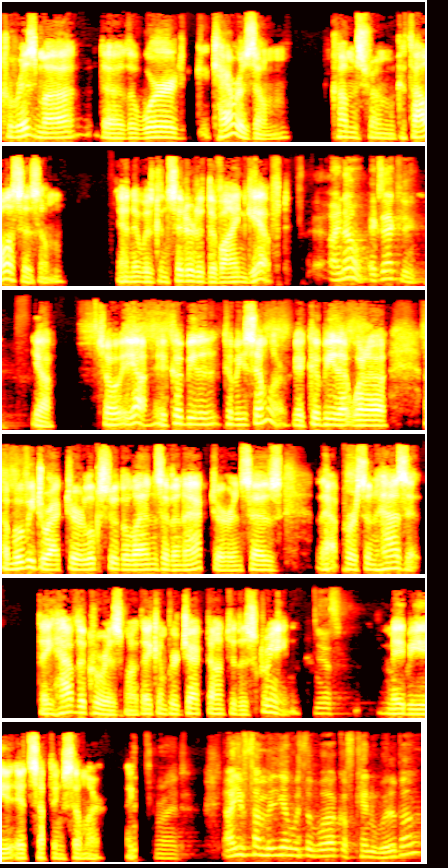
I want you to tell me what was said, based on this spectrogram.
Charisma the the word charism comes from catholicism and it was considered a divine gift. I know exactly. Yeah. So yeah it could be it could be similar. It could be that what a, a movie director looks through the lens at an actor and says that person has it. They have the charisma. They can project onto the screen. Yes maybe it's something similar right are you familiar with the work of Ken Wilber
